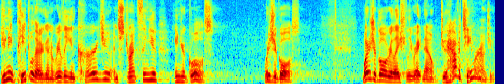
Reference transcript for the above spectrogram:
you need people that are going to really encourage you and strengthen you in your goals. What is your goals? What is your goal relationally right now? Do you have a team around you?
